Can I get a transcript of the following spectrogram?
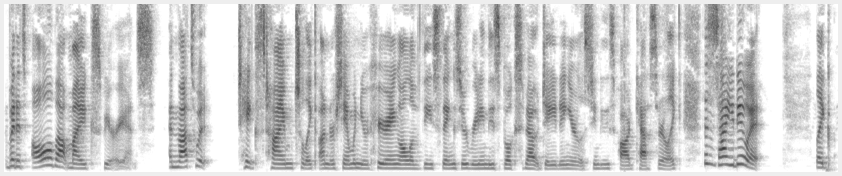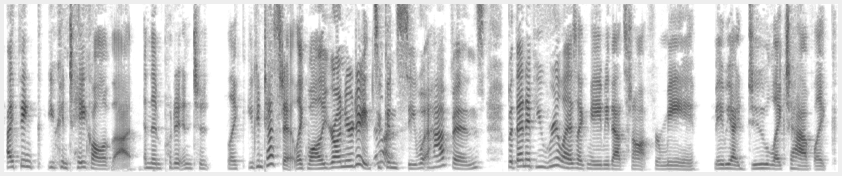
But it's all about my experience. And that's what takes time to like understand when you're hearing all of these things, you're reading these books about dating, you're listening to these podcasts, they're like, this is how you do it. Like, I think you can take all of that and then put it into like you can test it like while you're on your dates, yeah. you can see what happens. But then if you realize like maybe that's not for me, maybe I do like to have like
